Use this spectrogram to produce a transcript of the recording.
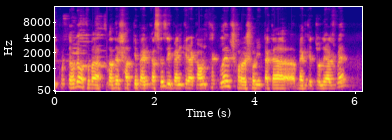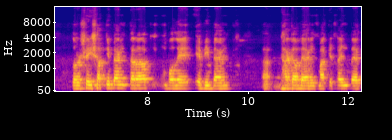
ই করতে হবে অথবা তাদের সাতটি ব্যাংক আছে যে ব্যাংকের অ্যাকাউন্ট থাকলে সরাসরি টাকা ব্যাংকে চলে আসবে। তো সেই সাতটি ব্যাংক তারা বলে AB bank Dhaka bank mercantile bank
